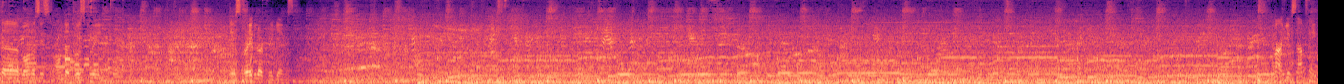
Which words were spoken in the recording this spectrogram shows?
The bonuses on the two screen. Just regular free games. Give something.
